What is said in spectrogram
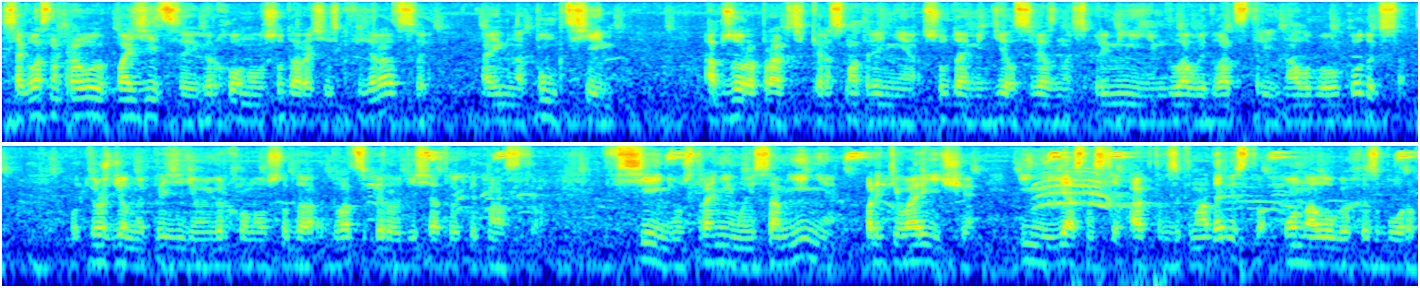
Согласно правовой позиции Верховного Суда Российской Федерации, а именно пункт 7 обзора практики рассмотрения судами дел, связанных с применением главы 23 Налогового кодекса, утвержденный Президиумом Верховного Суда 21.10.15, все неустранимые сомнения, противоречия и неясности актов законодательства о налогах и сборах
